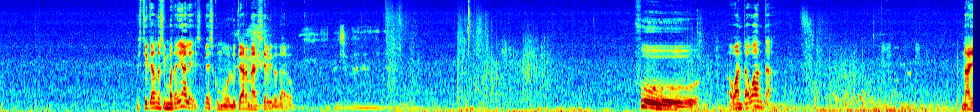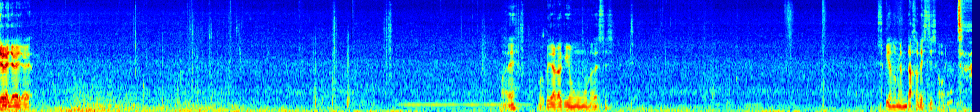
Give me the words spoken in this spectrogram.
Me estoy quedando sin materiales. ¿Ves cómo lootear me ha servido de algo? Fu. Aguanta, aguanta. Nah, llegué, llegué, llegué. Vale, voy a pillar aquí uno de estos. Estoy pillando un ventaja de estos ahora.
